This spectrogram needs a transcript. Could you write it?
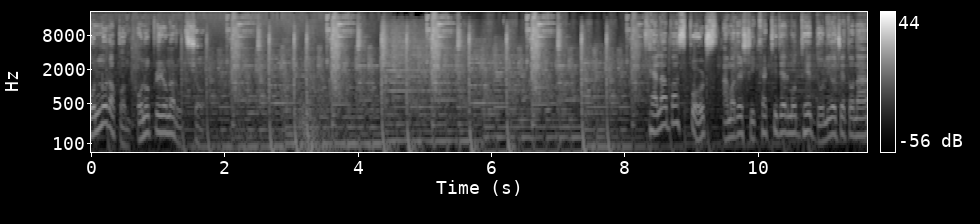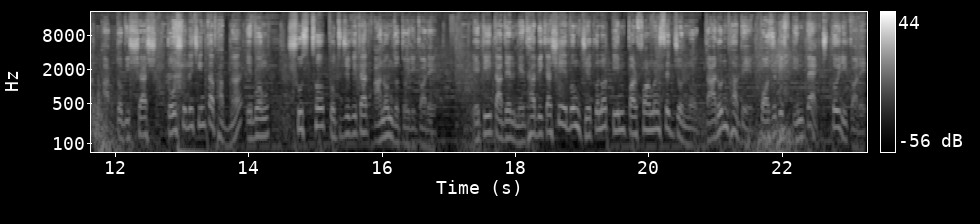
অন্যরকম অনুপ্রেরণার উৎস। খেলা বা স্পোর্টস আমাদের শিক্ষার্থীদের মধ্যে দলীয় চেতনা, আত্মবিশ্বাস, কৌশলী চিন্তাভাবনা এবং সুস্থ প্রতিযোগিতার আনন্দ তৈরি করে। এটি তাদের মেধা বিকাশে এবং যে কোনো টিম পারফরমেন্সের জন্য দারুণভাবে পজিটিভ ইম্প্যাক্ট তৈরি করে।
